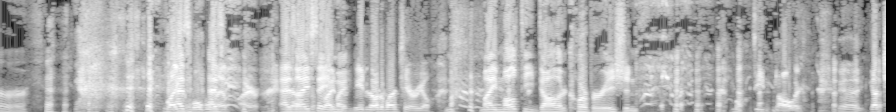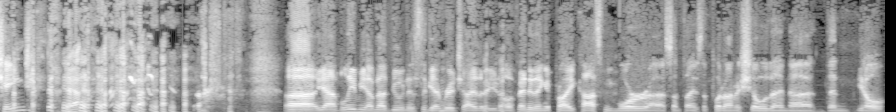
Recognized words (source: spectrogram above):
Or As- global as- empire. as I say, my- made it out of Ontario, my, my multi-dollar corporation? multi dollar. Yeah, got change. yeah. Uh, yeah, believe me, I'm not doing this to get rich either. You know, if anything, it probably costs me more uh, sometimes to put on a show than uh, than you know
